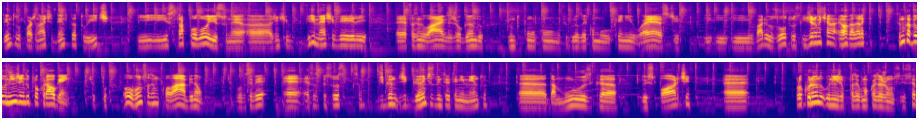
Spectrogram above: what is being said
dentro do Fortnite, dentro da Twitch e, e extrapolou isso, né? A, gente vira e mexe vê ele é, fazendo lives, jogando junto com, com figuras aí como Kanye West e, e, e, vários outros. E geralmente é uma galera que. Você nunca vê o ninja indo procurar alguém. Tipo, ou oh, vamos fazer um collab. Não. Tipo, você vê é, essas pessoas que são gigantes do entretenimento, uh, da música, do esporte, é, procurando o ninja pra fazer alguma coisa juntos. Isso é,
